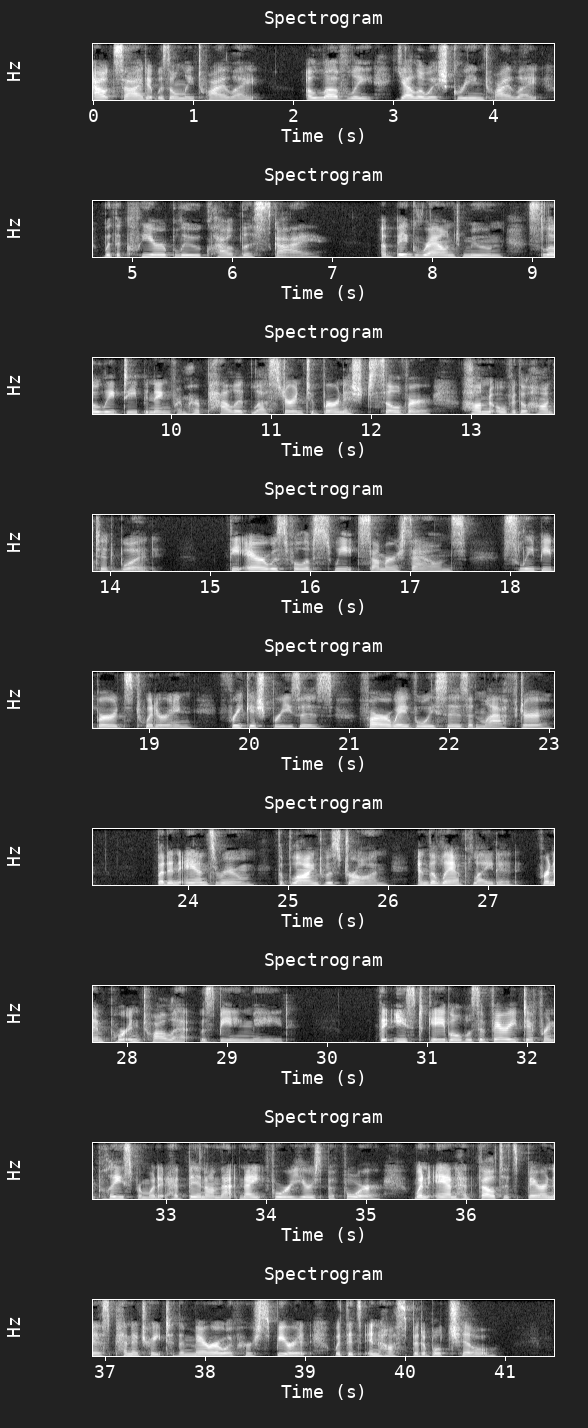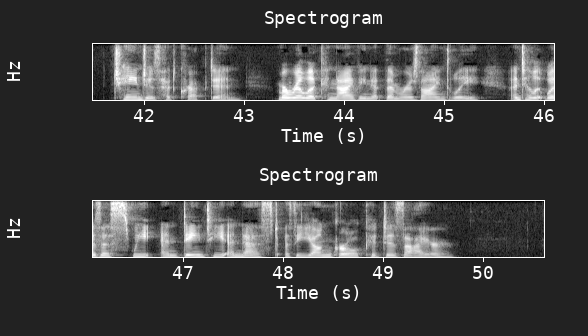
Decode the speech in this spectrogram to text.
Outside it was only twilight, a lovely yellowish green twilight with a clear blue cloudless sky. A big round moon, slowly deepening from her pallid luster into burnished silver, hung over the haunted wood. The air was full of sweet summer sounds sleepy birds twittering, freakish breezes, faraway voices, and laughter. But in Anne's room, the blind was drawn and the lamp lighted, for an important toilette was being made. The east gable was a very different place from what it had been on that night four years before, when Anne had felt its bareness penetrate to the marrow of her spirit with its inhospitable chill. Changes had crept in, Marilla conniving at them resignedly, until it was as sweet and dainty a nest as a young girl could desire.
